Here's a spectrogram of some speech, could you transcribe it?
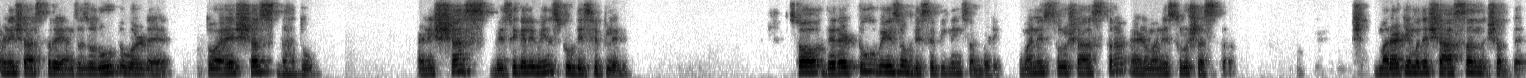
आणि शास्त्र यांचा जो रूट वर्ड आहे तो आहे शस धातू. आणि शस basically means to discipline so there are two ways of disciplining somebody one is through shastra and one is through shastra मराठीमध्ये शासन शब्द आहे.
